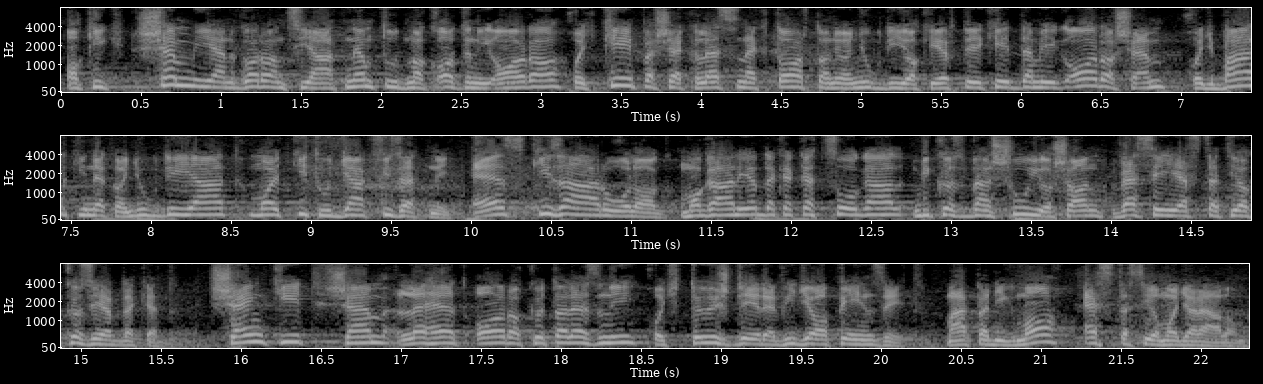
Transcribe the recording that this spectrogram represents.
akik semmilyen garanciát nem tudnak adni arra, hogy képesek lesznek tartani a nyugdíjak értékét, de még arra sem, hogy bárkinek a nyugdíját majd ki tudják fizetni. Ez kizárólag magánérdekeket szolgál, miközben súlyosan veszélyezteti a közérdeket. Senkit sem lehet arra kötelezni, hogy tőzsdére vigye a pénzét. Márpedig ma ezt teszi a magyar állam.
